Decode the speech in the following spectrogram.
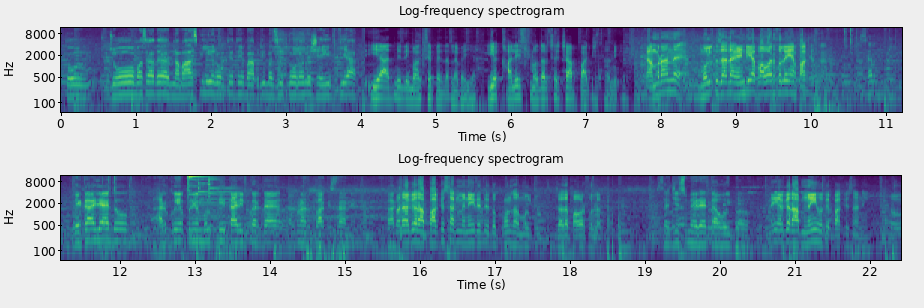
तो जो मसद नमाज़ के लिए रोकते थे बाबरी मस्जिद को उन्होंने शहीद किया। ये आदमी दिमाग से पैदल है भैया। ये खालिश मदर से चाप पाकिस्तानी है। कमरान मुल्क ज़्यादा इंडिया पावरफुल है या पाकिस्तान? सर देखा जाए तो हर कोई अपने मुल्क की तारीफ़ करता है अपना तो पाकिस्तान है। पर अगर आप पाकिस्तान में नहीं रहते तो कौन सा मुल्क ज़्यादा पावरफुल लगता है? सर जिसमें रहता वही पावरफुल नहीं अगर आप नहीं होते पाकिस्तानी तो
